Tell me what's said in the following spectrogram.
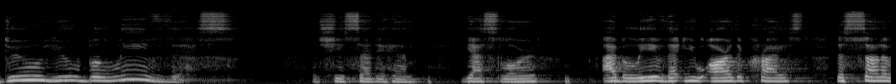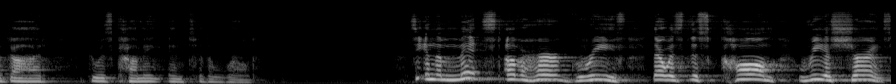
Do you believe this? And she said to him, Yes, Lord. I believe that you are the Christ, the Son of God who is coming into the world. See, in the midst of her grief, there was this calm reassurance.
